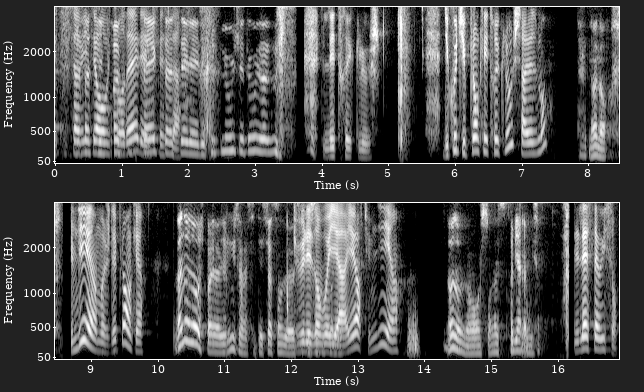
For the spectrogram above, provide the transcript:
serviteurs autour d'elle et elle fait suspectes, ça. tu sais, les, les trucs louches et tout. Les trucs louches. Du coup, tu planques les trucs louches, sérieusement? Non, non. Tu me dis, hein, moi je les planque. Hein. Non, non, non, je pas. Oui, ça, c'était de façon. Tu veux les envoyer ailleurs, tu me dis. Hein. Non, non, non, ils sont là, c'est très bien là où ils sont. Je les laisse là où ils sont.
